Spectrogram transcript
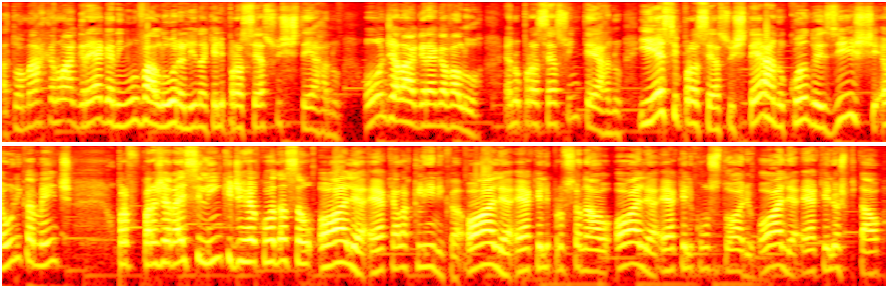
A tua marca não agrega nenhum valor ali naquele processo externo. Onde ela agrega valor? É no processo interno. E esse processo externo, quando existe, é unicamente para gerar esse link de recordação. Olha, é aquela clínica. Olha, é aquele profissional. Olha, é aquele consultório. Olha, é aquele hospital.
